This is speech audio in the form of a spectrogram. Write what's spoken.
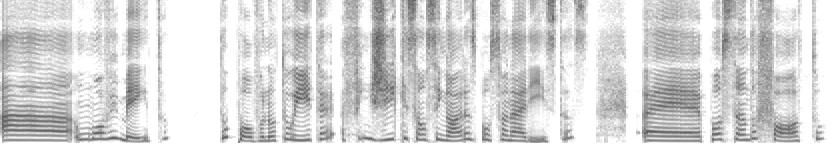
a um movimento do povo no Twitter fingir que são senhoras bolsonaristas, é, postando foto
